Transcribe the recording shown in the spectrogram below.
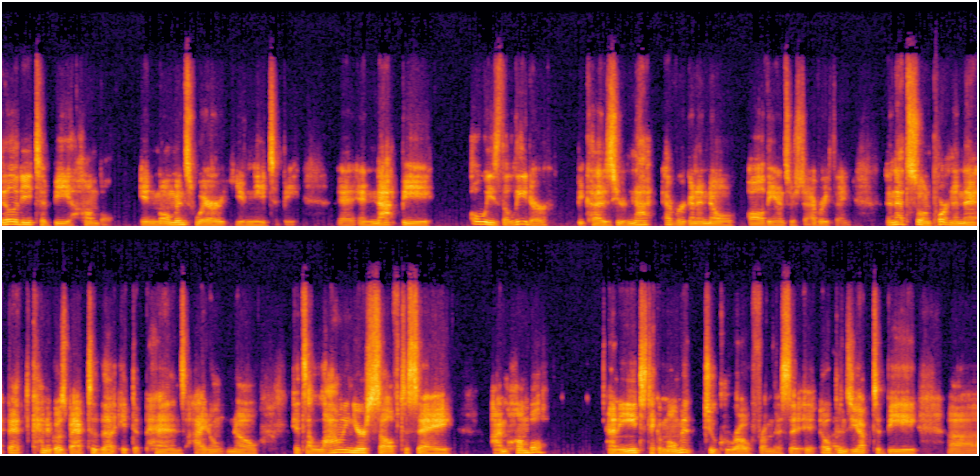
ability to be humble in moments where you need to be and, and not be always the leader because you're not ever going to know all the answers to everything and that's so important and that that kind of goes back to the it depends i don't know it's allowing yourself to say i'm humble and I need to take a moment to grow from this. It, it opens right. you up to be, uh,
